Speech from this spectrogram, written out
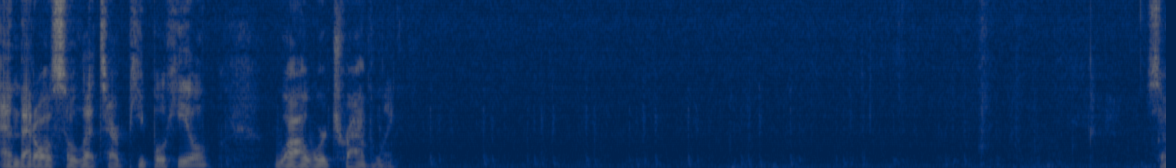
and that also lets our people heal while we're traveling. So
